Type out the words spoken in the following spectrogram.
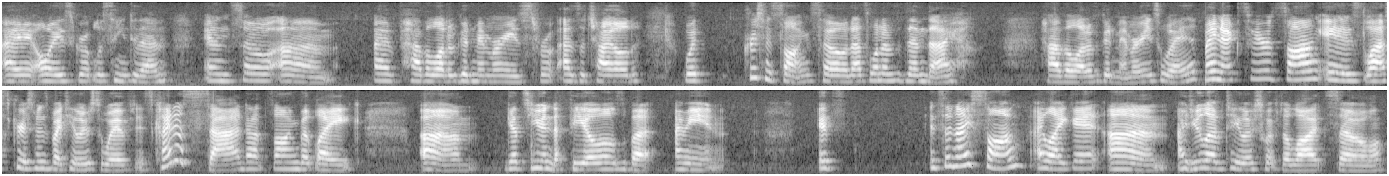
I always grew up listening to them. And so um, I have a lot of good memories as a child with Christmas songs. So that's one of them that I have a lot of good memories with. My next favorite song is Last Christmas by Taylor Swift. It's kind of sad, that song, but like, um, gets you in the feels, but I mean, it's it's a nice song. I like it. Um, I do love Taylor Swift a lot, so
